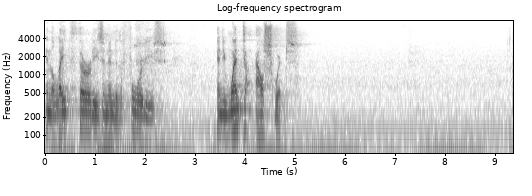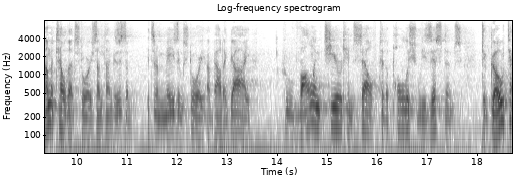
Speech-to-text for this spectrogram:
in the late 30s and into the 40s, and he went to Auschwitz. I'm going to tell that story sometime because it's, a, it's an amazing story about a guy who volunteered himself to the Polish resistance to go to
